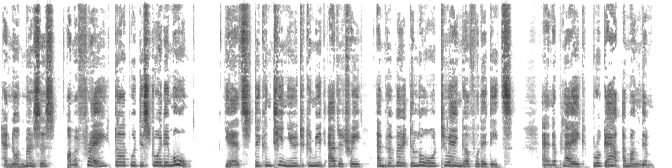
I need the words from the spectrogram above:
Had not Moses, I'm afraid God would destroy them all. Yet they continue to commit adultery and provoke the Lord to anger for their deeds. And a plague broke out among them.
